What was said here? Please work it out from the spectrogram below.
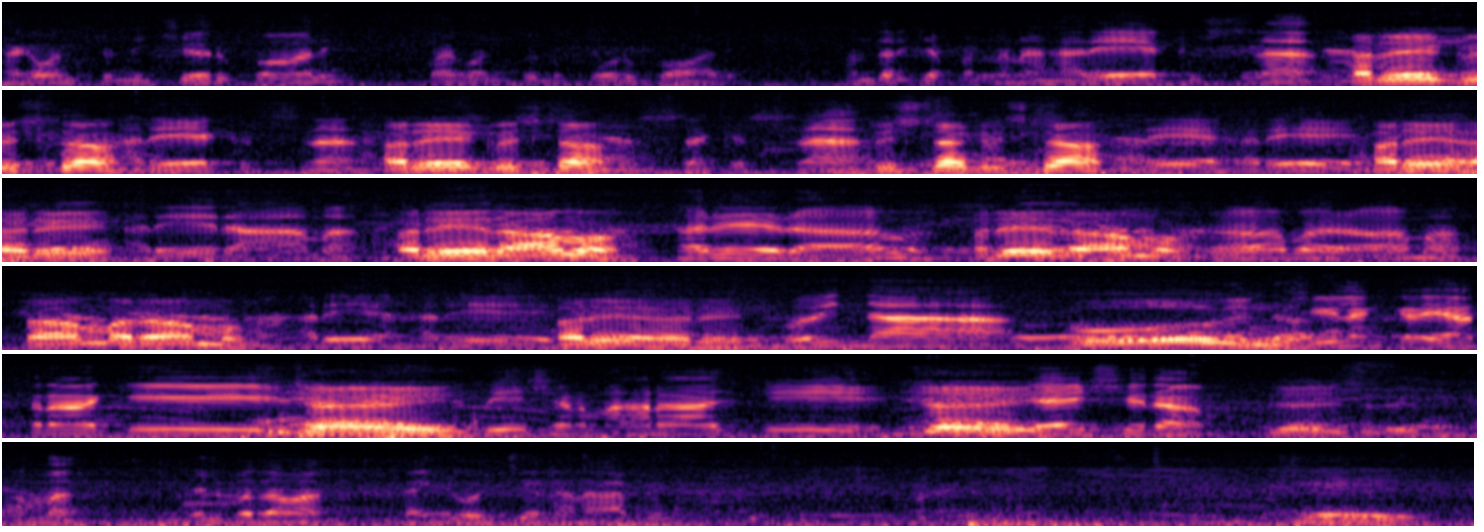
భగవంతుని చేరుకోవాలి భగవంతుని కోరుకోవాలి. అందరు చెప్పండి హరే కృష్ణ. హరే కృష్ణ. హరే కృష్ణ. హరే కృష్ణ. కృష్ణ కృష్ణ. కృష్ణ కృష్ణ. హరే హరే. హరే హరే. హరే రామ. హరే రామ. హరే రామ. హరే రామ. రామ రామ. రామ రామ. హరే హరే. హరే హరే. గోవిందా. గోవింద. శ్రీలంక యాత్రకి. జై. విభీషణ మహారాజ్కి జై. జై శ్రీరామ్. జై శ్రీ అమ్మ వెళ్ళిపోదామా? థ్యాంక్ యూ వచ్చే నన్ను ఆపి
